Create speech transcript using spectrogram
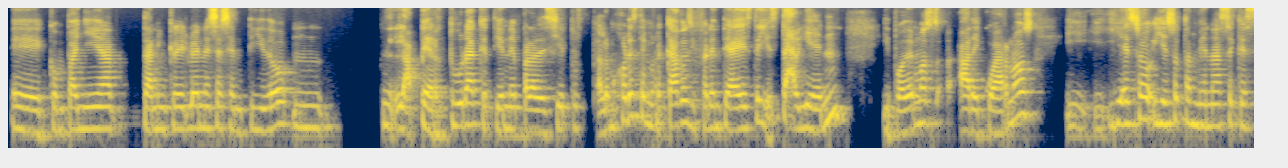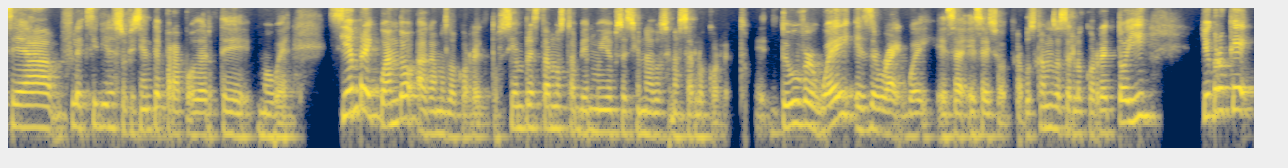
eh, compañía tan increíble en ese sentido. La apertura que tiene para decir, pues a lo mejor este mercado es diferente a este y está bien y podemos adecuarnos y, eso, y eso también hace que sea flexible y suficiente para poderte mover. Siempre y cuando hagamos lo correcto. Siempre estamos también muy obsesionados en hacer lo correcto. The Uber way is the right way. Esa, esa es otra. Buscamos hacer lo correcto y yo creo que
